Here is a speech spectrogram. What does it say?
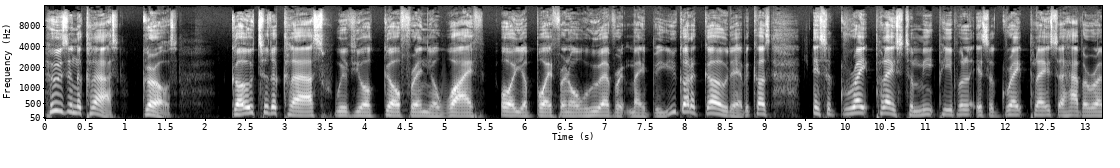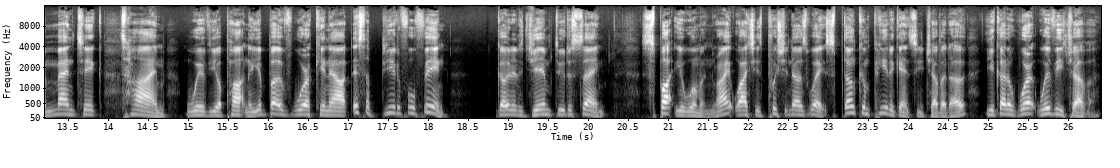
Who's in the class? Girls. Go to the class with your girlfriend, your wife, or your boyfriend or whoever it may be. You got to go there because it's a great place to meet people. It's a great place to have a romantic time with your partner. You're both working out. It's a beautiful thing. Go to the gym, do the same. Spot your woman, right? While she's pushing those weights. Don't compete against each other though. You got to work with each other,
